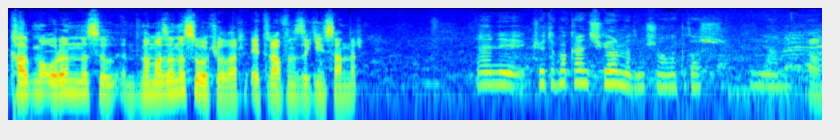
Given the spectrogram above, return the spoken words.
kalkma oranı nasıl? Namaza nasıl bakıyorlar etrafınızdaki insanlar? Yani kötü bakan hiç görmedim şu ana kadar. Yani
